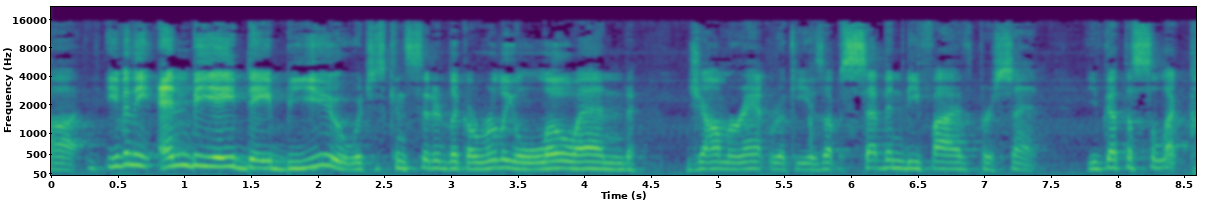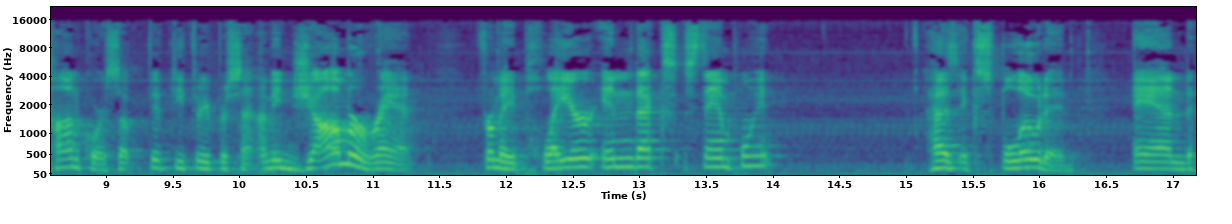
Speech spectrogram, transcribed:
Uh, even the NBA debut, which is considered like a really low end Ja Morant rookie, is up 75%. You've got the select concourse up 53%. I mean, Ja Morant, from a player index standpoint, has exploded. And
